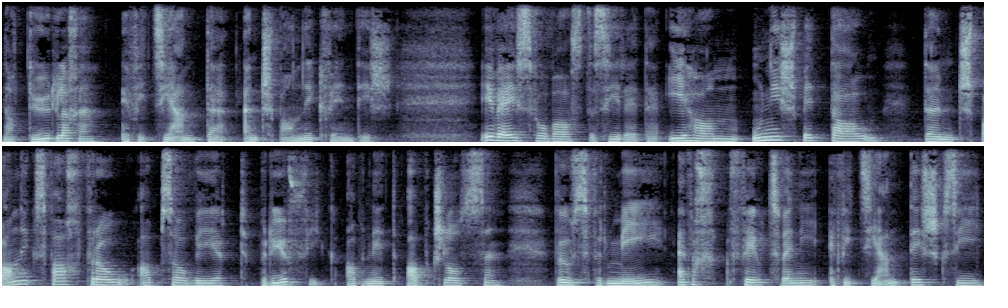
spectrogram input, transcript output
natürlichen, effizienten Entspannung findest. Ich weiss, von was ich rede. Ich habe im Unispital die Entspannungsfachfrau absolviert, Prüfung, aber nicht abgeschlossen weil es für mich einfach viel zu wenig effizient war.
